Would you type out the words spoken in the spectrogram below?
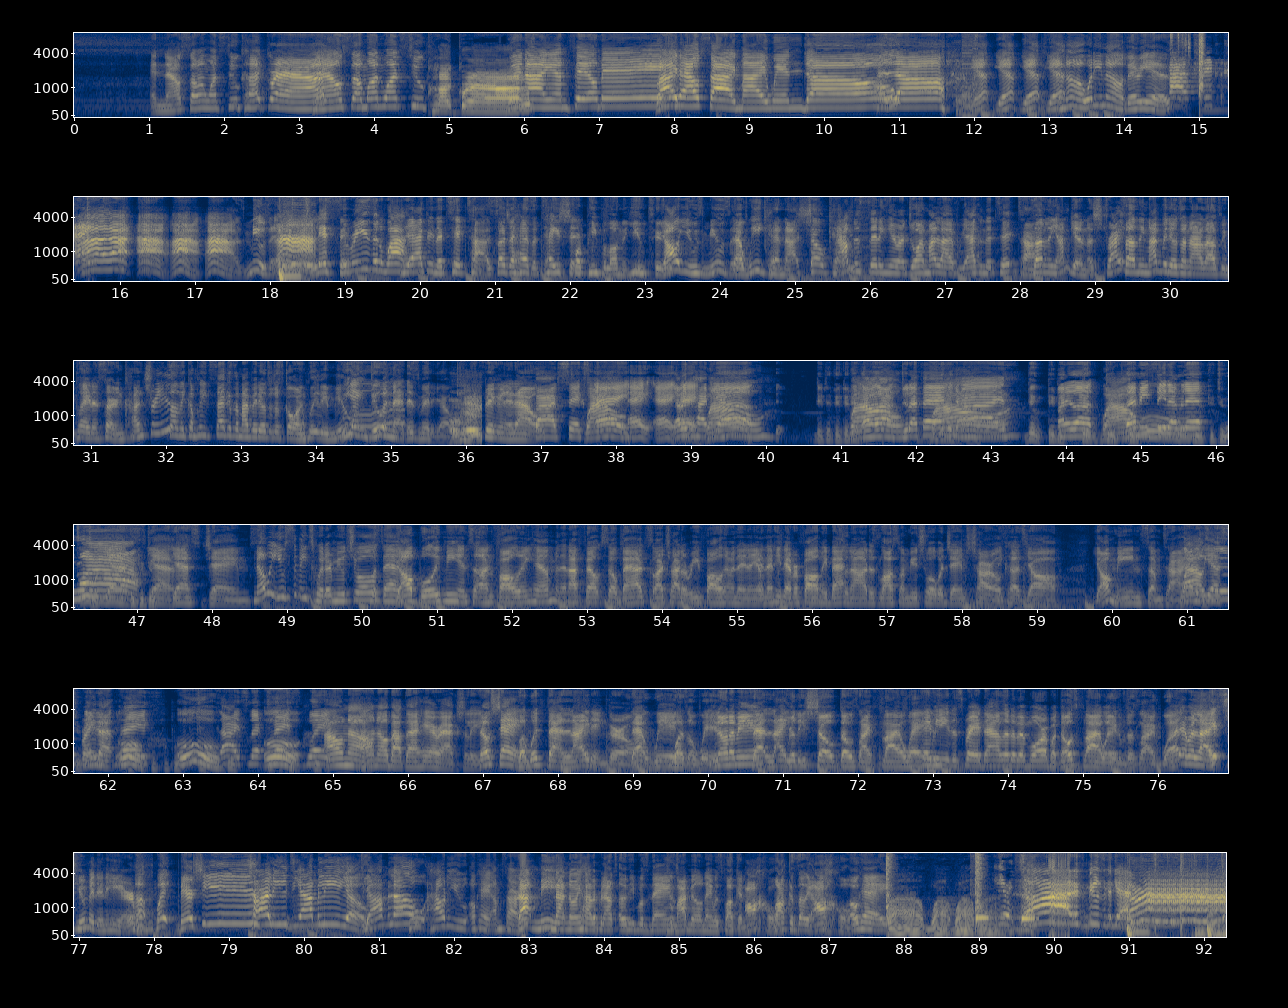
And now someone wants to cut grass. Now someone wants to cut grass. When I am filming right outside my window. Hello. Yep, yep, yep, yep. No, what do you know? There he is. Five, six, eight. Ah, ah, ah, ah, ah, it's music. Ah, listen, the reason why reacting to TikTok is such a hesitation for people on the YouTube. Y'all use music that we cannot showcase. I'm just sitting here enjoying my life reacting to TikTok. Suddenly I'm getting a strike. Suddenly my videos are not allowed to be played in certain countries. Suddenly complete seconds of my videos are just going completely mute. We ain't doing that this video. We're figuring it out. Five, six, Wow. eight. Hey, hey, Y'all hey. hype me Wow. Do, do, do, do, do. Wow. Do that thing with your eyes. Wow. Do, do, do. Money love. Wow. Let me see them Ooh. lips. Do, do, do. Wow. yes, yes, yes, James. No, we used to be Twitter mutuals. But then y'all bullied me into unfollowing him, and then I felt so bad, so I tried to refollow him, and then and then he never followed me back. So now I just lost my mutual with James Charles because y'all, Y'all mean sometimes. Wow, yeah, spray that. Ooh, ooh. Nice lip Ooh, face, please. I don't know. I don't know about that hair actually. No shade. But with that lighting, girl, that wig was a wig. You know what I mean? That light really showed those like flyaways. Maybe you need to spray it down a little bit more, but those flyaways were just like, what? They were like, it's humid in here. Oh, wait, there she is. Charlie Diablillo. Diablo? Who, how do you, okay, I'm sorry. Not me not knowing how to pronounce other people's names. My middle name is fucking Achel. Machiavelli Achel. Okay. Ah, this music again. Ah!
